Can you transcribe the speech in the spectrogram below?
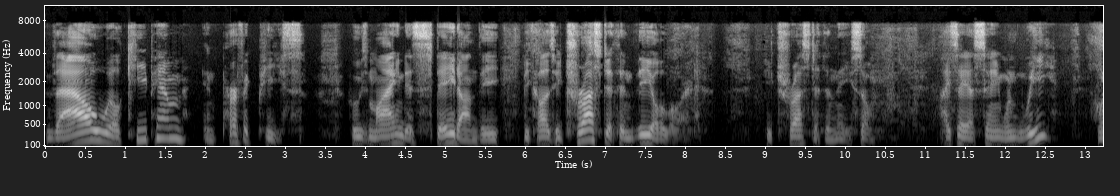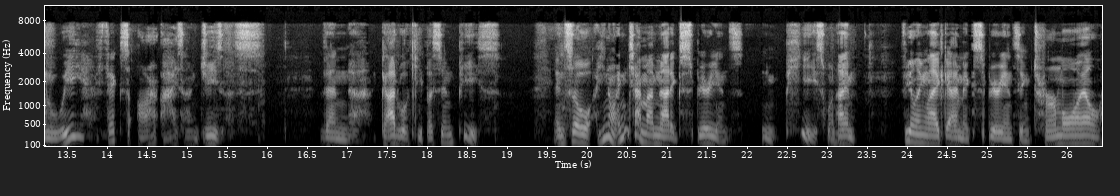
Thou will keep him in perfect peace whose mind is stayed on thee, because he trusteth in thee, O Lord. He trusteth in thee. So Isaiah is saying when we when we fix our eyes on Jesus, then uh, God will keep us in peace. And so, you know, anytime I'm not experiencing peace, when I'm feeling like I'm experiencing turmoil,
